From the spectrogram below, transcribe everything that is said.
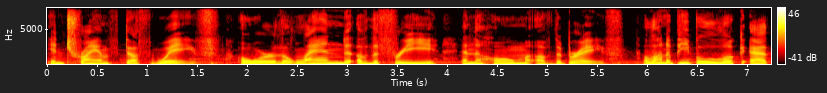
in triumph doth wave o'er the land of the free and the home of the brave. A lot of people look at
